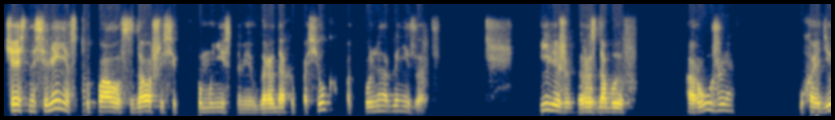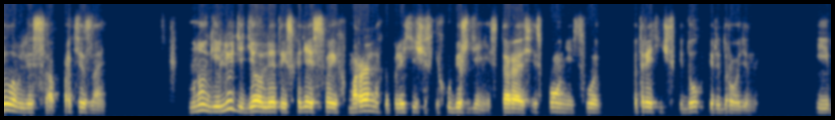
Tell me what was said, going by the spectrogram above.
Часть населения вступала в создававшиеся коммунистами в городах и поселках подпольные организации. Или же, раздобыв оружие, уходила в леса, партизане. Многие люди делали это исходя из своих моральных и политических убеждений, стараясь исполнить свой патриотический долг перед Родиной и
